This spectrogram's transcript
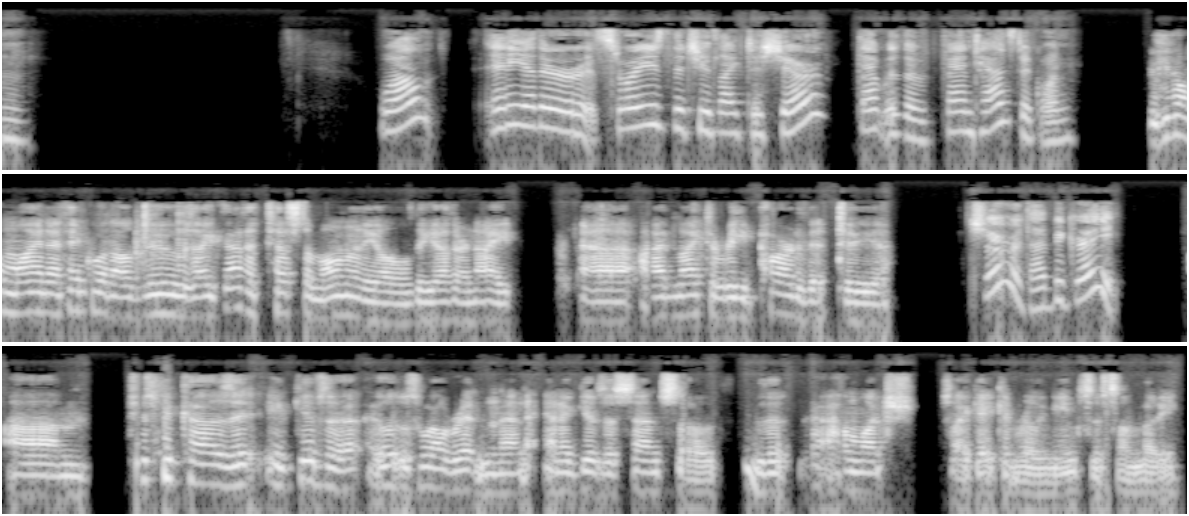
Hmm. Well, any other stories that you'd like to share? That was a fantastic one. If you don't mind, I think what I'll do is I got a testimonial the other night. Uh, I'd like to read part of it to you. Sure, that'd be great. Um, just because it, it gives a, it was well written and, and it gives a sense of the, how much Psych-K can really mean to somebody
